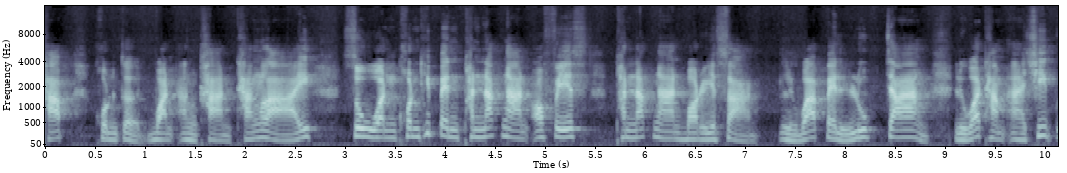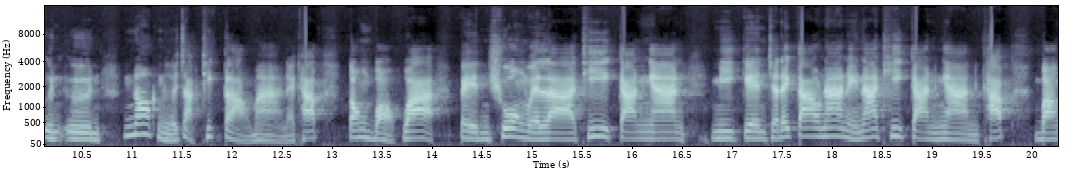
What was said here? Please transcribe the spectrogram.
ครับ คนเกิดวันอังคารทั้งหลาย ส่วนคนที่เป็นพนักงานออฟฟิศพนักงานบริษัท หรือว่าเป็นลูกจ้าง หรือว่าทำอาชีพอื่นๆ นอกเหนือจากที่กล่าวมานะครับ ต้องบอกว่าเป็นช่วงเวลาที่การงาน มีเกณฑ์จะได้ก้าวหน้าในหน้าที่การงานครับ บาง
